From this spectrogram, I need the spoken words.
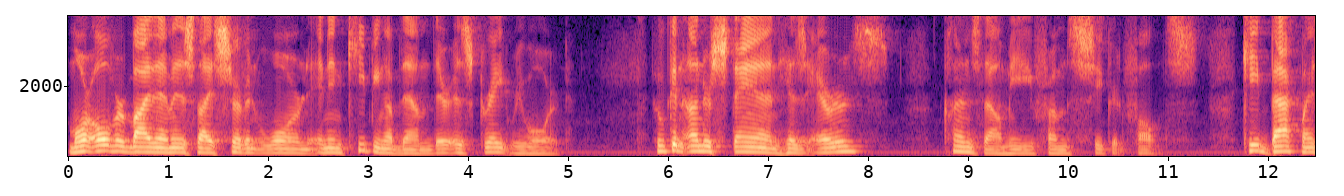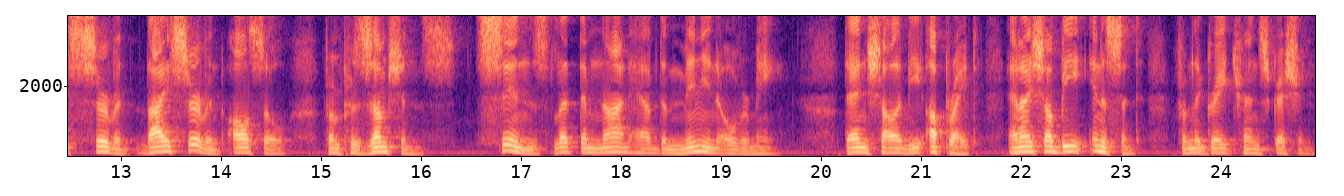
Moreover, by them is thy servant warned, and in keeping of them there is great reward. Who can understand his errors? Cleanse thou me from secret faults. Keep back my servant, thy servant also, from presumptions. Sins, let them not have dominion over me. Then shall I be upright, and I shall be innocent from the great transgression.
